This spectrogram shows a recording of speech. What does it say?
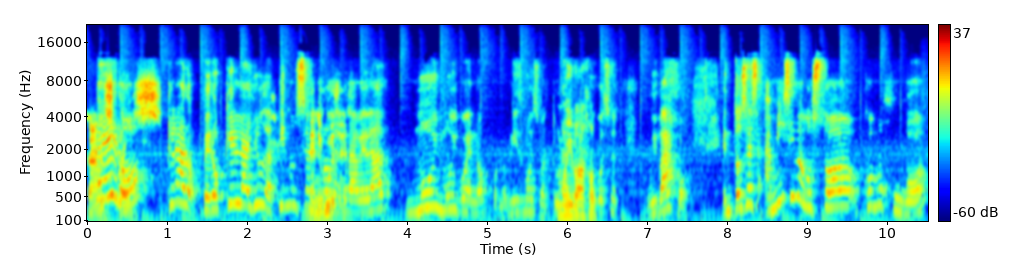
Pero, claro, pero ¿qué le ayuda? Tiene un centro de gravedad muy, muy bueno, por lo mismo de su altura. Muy bajo. Muy bajo. Entonces, a mí sí me gustó cómo jugó,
